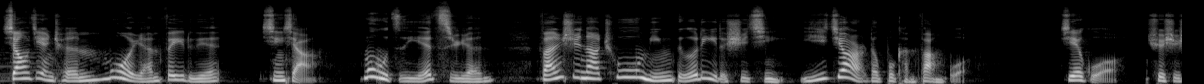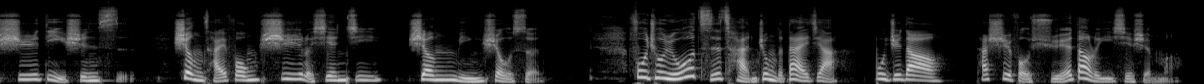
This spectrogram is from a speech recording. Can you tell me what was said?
萧剑尘蓦然飞掠，心想：木子野此人，凡是那出名得利的事情，一件儿都不肯放过。结果却是失地身死，盛才峰失了先机。声名受损，付出如此惨重的代价，不知道他是否学到了一些什么。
